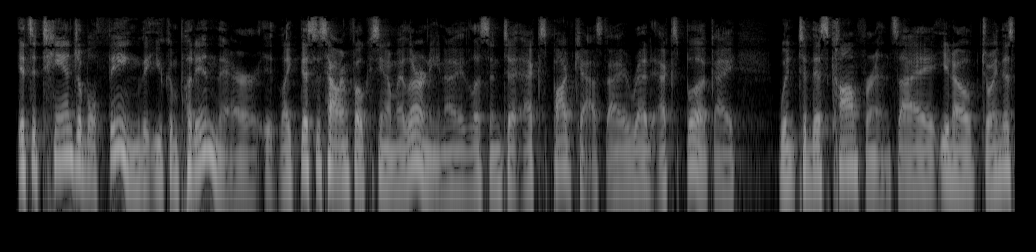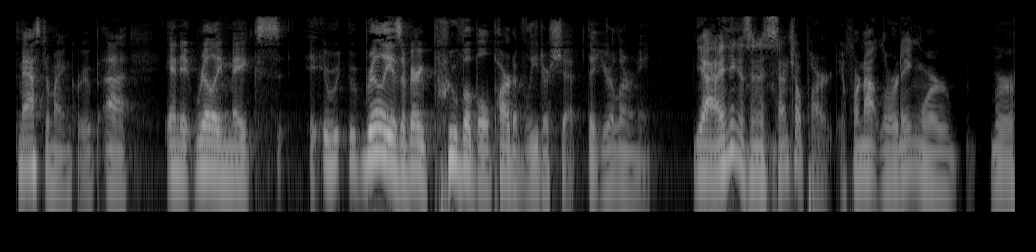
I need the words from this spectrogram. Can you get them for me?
it's a tangible thing that you can put in there. It, like this is how I'm focusing on my learning. I listened to X podcast. I read X book. I went to this conference. I you know joined this mastermind group. Uh, and it really makes it it really is a very provable part of leadership that you're learning. Yeah i think it's an essential part. If we're not learning we're we're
